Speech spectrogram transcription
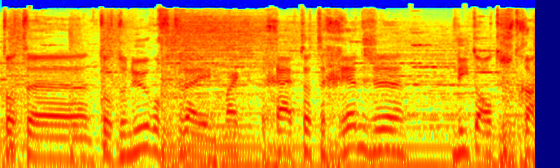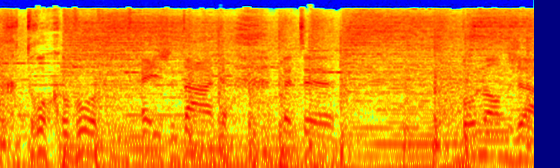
Tot, eh, tot een uur of twee. Maar ik begrijp dat de grenzen niet al te strak getrokken worden deze dagen. Met de bonanza.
